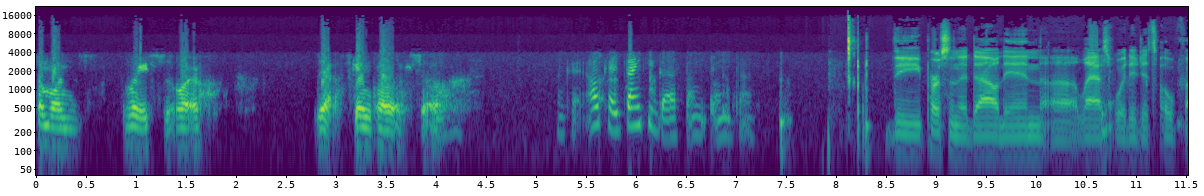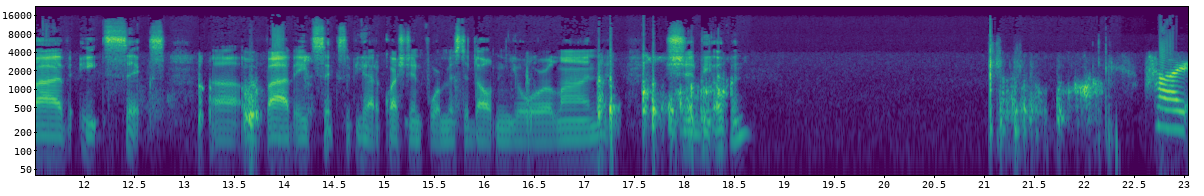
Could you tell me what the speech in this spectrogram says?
someone's race or yeah skin color. So Okay. Okay. Thank you, Gus. I'm, I'm done. The person that dialed in uh, last four digits 0586. Uh, 0586. If you had a question for Mr. Dalton, your line should be open. Hi,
